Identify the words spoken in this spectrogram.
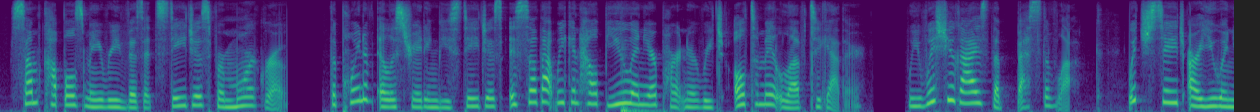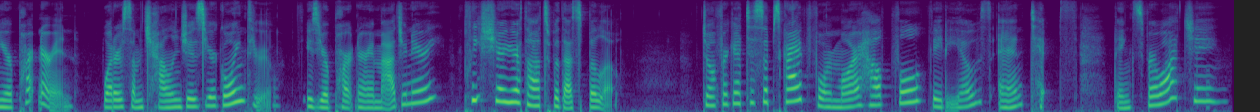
Some couples may revisit stages for more growth, the point of illustrating these stages is so that we can help you and your partner reach ultimate love together. We wish you guys the best of luck. Which stage are you and your partner in? What are some challenges you're going through? Is your partner imaginary? Please share your thoughts with us below. Don't forget to subscribe for more helpful videos and tips. Thanks for watching!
